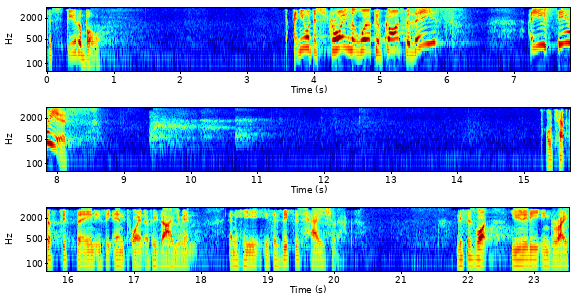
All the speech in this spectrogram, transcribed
disputable. And you're destroying the work of God for these? Are you serious? Well, chapter 15 is the end point of his argument. And he, he says, this is how you should act. This is what unity in Grace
